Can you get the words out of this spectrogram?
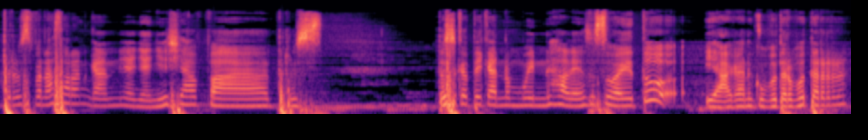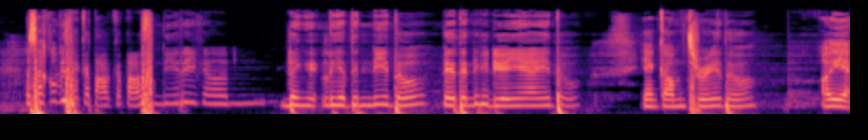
Terus penasaran kan ya nyanyi siapa. Terus terus ketika nemuin hal yang sesuai itu ya akan aku puter-puter. Terus aku bisa ketawa-ketawa sendiri kalau deng- liatin itu, liatin videonya itu yang come true itu. Oh iya,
